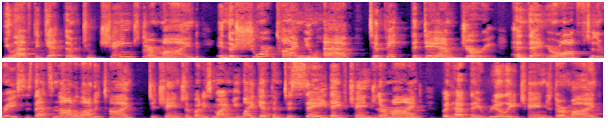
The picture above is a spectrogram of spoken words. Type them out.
you have to get them to change their mind in the short time you have to pick the damn jury. And then you're off to the races. That's not a lot of time to change somebody's mind. You might get them to say they've changed their mind, but have they really changed their mind?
